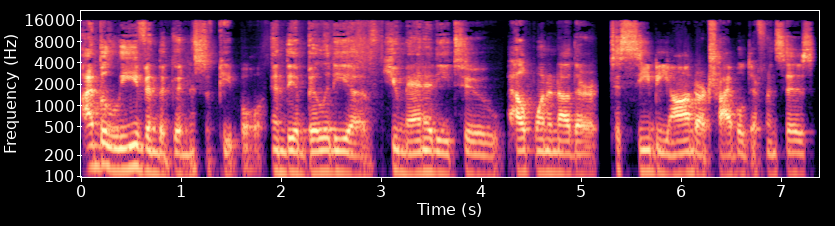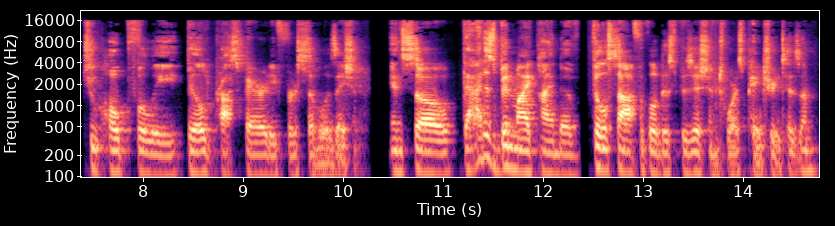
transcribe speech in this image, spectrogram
I believe in the goodness of people and the ability of humanity to help one another, to see beyond our tribal differences, to hopefully build prosperity for civilization. And so that has been my kind of philosophical disposition towards patriotism.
